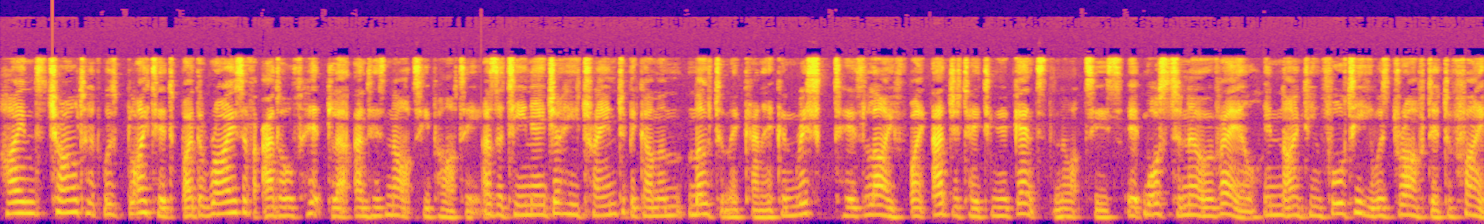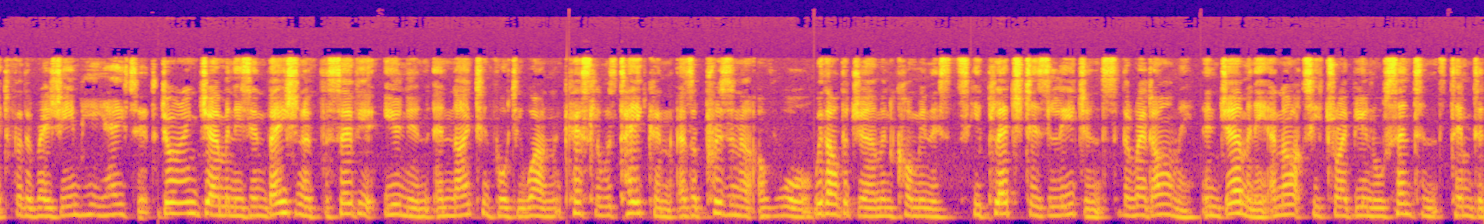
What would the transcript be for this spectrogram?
Heinz's childhood was blighted by the rise of Adolf Hitler and his Nazi Party. As a teenager, he trained to become a motor mechanic and risked his life by agitating against the Nazis. It was to no avail. In 1940, he was drafted to fight for the regime he hated. During Germany's invasion of the Soviet Union in 1941, Kessler was taken as a prisoner of war with other German communists. He pledged his allegiance to the Red Army. In Germany, a Nazi tribunal sentenced him to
